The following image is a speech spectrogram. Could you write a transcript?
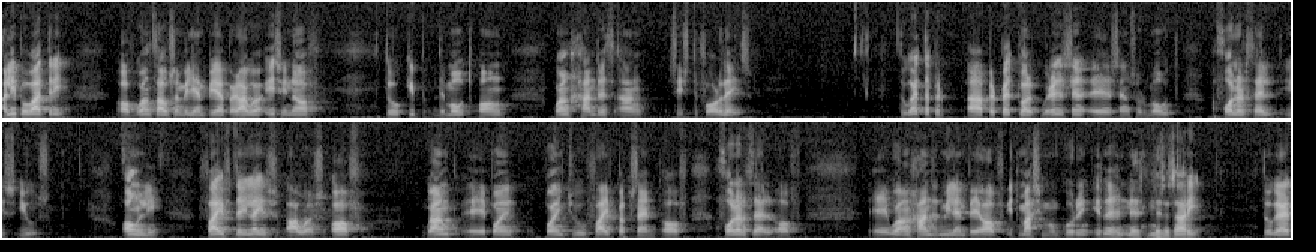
A LiPo battery of 1000 milliampere per hour is enough to keep the mote on 164 days. To get a, per a perpetual wireless sen uh, sensor mote, a solar cell is used. Only five daylight hours of 1.25% uh, of a solar cell of 100 milliampere of its maximum current is necessary to get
